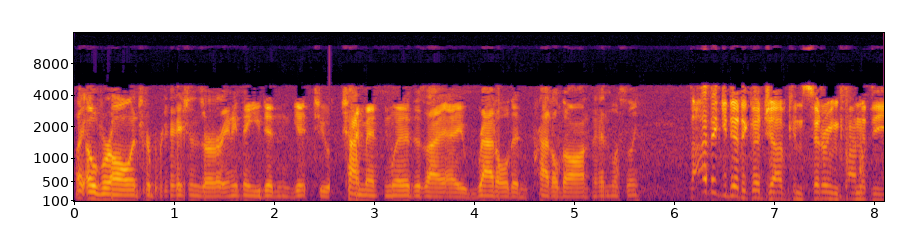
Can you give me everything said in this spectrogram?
Like, overall interpretations or anything you didn't get to chime in with as I, I rattled and prattled on endlessly? I think you did a good job considering kind of the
